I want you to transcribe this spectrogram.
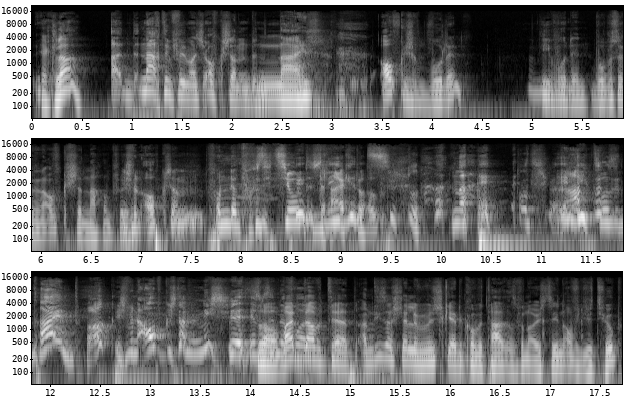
ja, klar. Ah, Nach dem Film, als ich aufgestanden bin. Nein. Aufgeschrieben, wo denn? Wie, wo denn? Wo bist du denn aufgestanden nach dem Film? Ich bin aufgestanden von der Position des Liegens. Nein. Nein. Ich bin aufgestanden, nicht so, meine Damen und Herren, an dieser Stelle möchte ich gerne Kommentare von euch sehen auf YouTube.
